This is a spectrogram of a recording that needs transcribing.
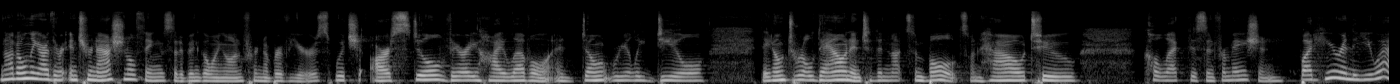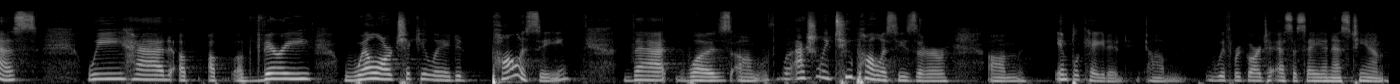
not only are there international things that have been going on for a number of years, which are still very high level and don't really deal, they don't drill down into the nuts and bolts on how to collect this information. But here in the US, we had a, a, a very well articulated policy that was um, actually two policies that are um, implicated um, with regard to SSA and STM.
